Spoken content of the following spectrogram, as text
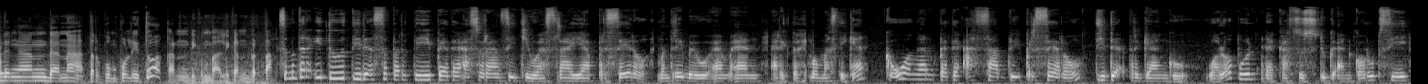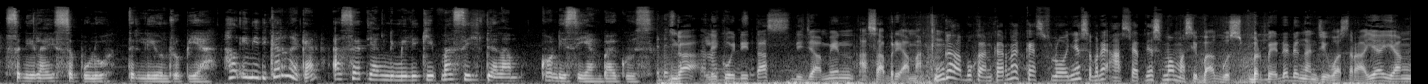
dengan dana terkumpul itu akan dikembalikan bertahap. Sementara itu tidak seperti PT Asuransi Jiwasraya Persero. Menteri BUMN Erick Thohir memastikan keuangan PT Asabri Persero tidak terganggu walaupun ada kasus dugaan korupsi senilai 10 triliun rupiah. Hal ini dikarenakan aset yang dimiliki masih dalam kondisi yang bagus. Enggak, likuiditas dijamin Asabri aman. Enggak, bukan karena cash flow-nya sebenarnya asetnya semua masih bagus. Berbeda dengan Jiwasraya yang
